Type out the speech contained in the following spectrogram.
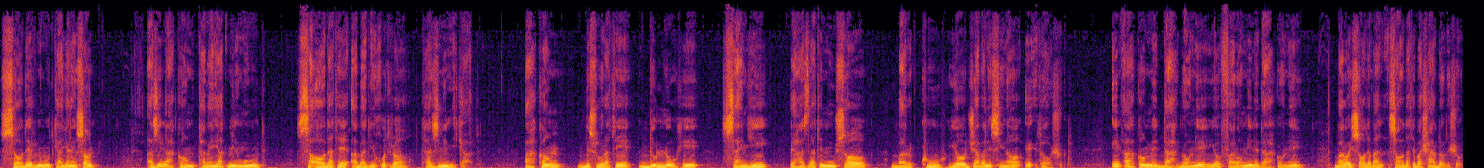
صادر نمود که اگر انسان از این احکام تبعیت می نمود سعادت ابدی خود را تضمین می کرد. احکام به صورت دو لوح سنگی به حضرت موسی بر کوه یا جبل سینا اعطا شد. این احکام دهگانه یا فرامین دهگانه برای سعادت بشر داده شد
